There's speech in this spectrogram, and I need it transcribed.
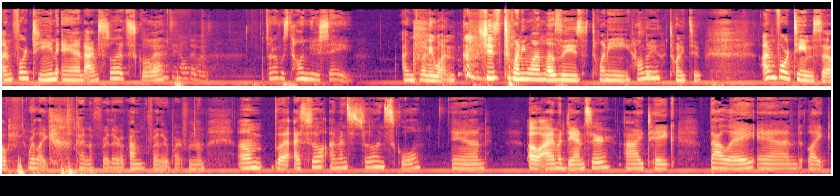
I'm 14 and I'm still at school. say how old I was. That's what I was telling you to say. I'm 21. She's 21. Leslie's 20. How old are you? 22. I'm 14, so we're like kind of further. I'm further apart from them. Um, but I still I'm in still in school, and oh, I'm a dancer. I take ballet and like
